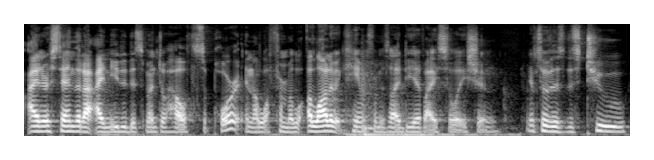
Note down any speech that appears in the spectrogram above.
I understand that I needed this mental health support, and a lot from a lot of it came from this idea of isolation. And so there's this two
